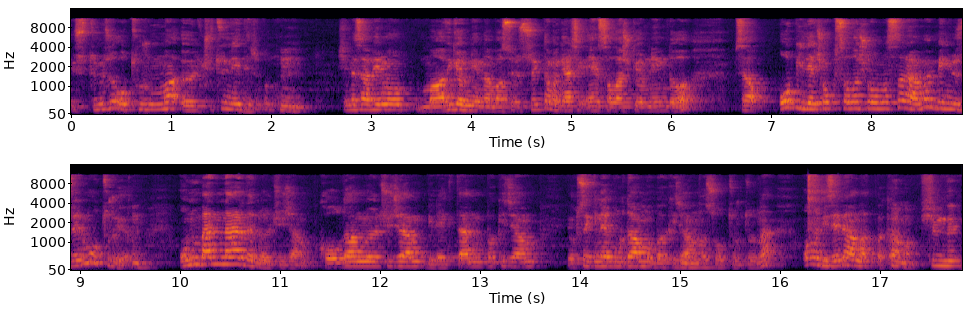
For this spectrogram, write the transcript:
üstümüze oturma ölçütü nedir bunun? Hı hı. Şimdi mesela benim o mavi gömleğimden bahsediyoruz sürekli ama gerçekten en salaş gömleğim de o. Mesela o bile çok salaş olmasına rağmen benim üzerime oturuyor. Hı. Onu ben nereden ölçeceğim? Koldan mı ölçeceğim? Bilekten mi bakacağım? Yoksa yine buradan mı bakacağım nasıl oturduğuna? Onu bize bir anlat bakalım. Tamam. Şimdi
